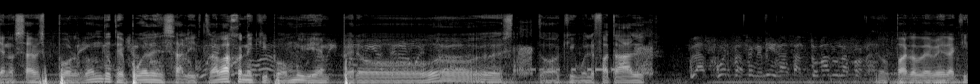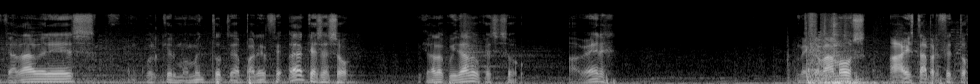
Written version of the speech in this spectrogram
ya no sabes por dónde te pueden salir. Trabajo en equipo, muy bien, pero aquí huele fatal. No paro de ver aquí cadáveres. En cualquier momento te aparece... ¡Ah! ¿Qué es eso? Cuidado, cuidado, ¿qué es eso? A ver. Venga, vamos. Ahí está, perfecto.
